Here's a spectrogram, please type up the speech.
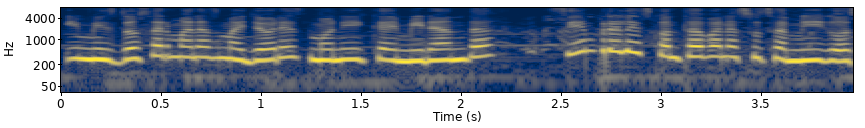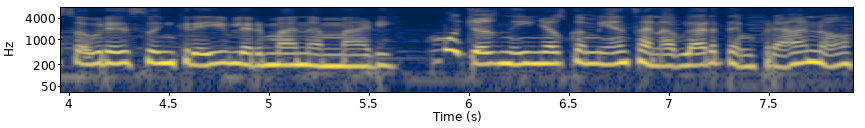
y mis dos hermanas mayores, Mónica y Miranda, siempre les contaban a sus amigos sobre su increíble hermana Mari. Muchos niños comienzan a hablar temprano.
